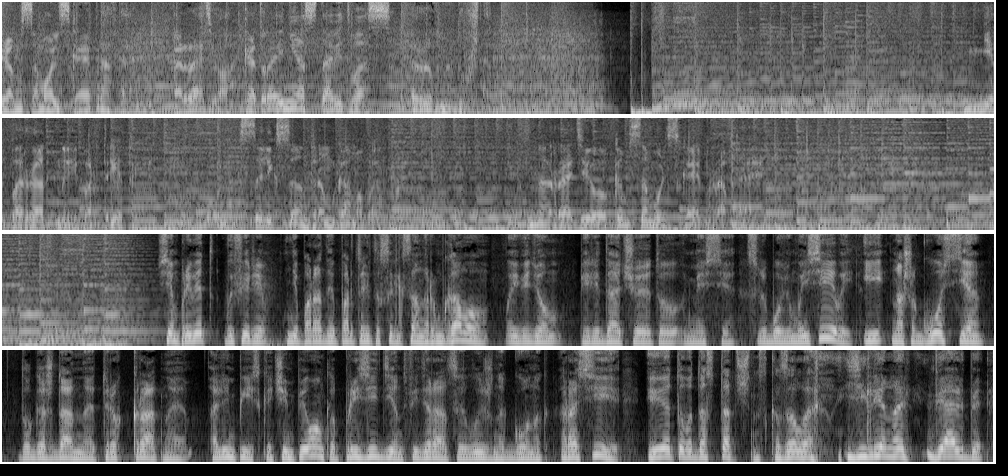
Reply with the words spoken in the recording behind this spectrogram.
Комсомольская правда. Радио, которое не оставит вас равнодушным. Непарадные портреты с Александром Гамовым. На радио «Комсомольская правда». Всем привет! В эфире «Непарадные портреты» с Александром Гамовым. Мы ведем передачу эту вместе с Любовью Моисеевой. И наша гостья долгожданная трехкратная олимпийская чемпионка, президент Федерации лыжных гонок России. И этого достаточно, сказала Елена Вяльбе.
